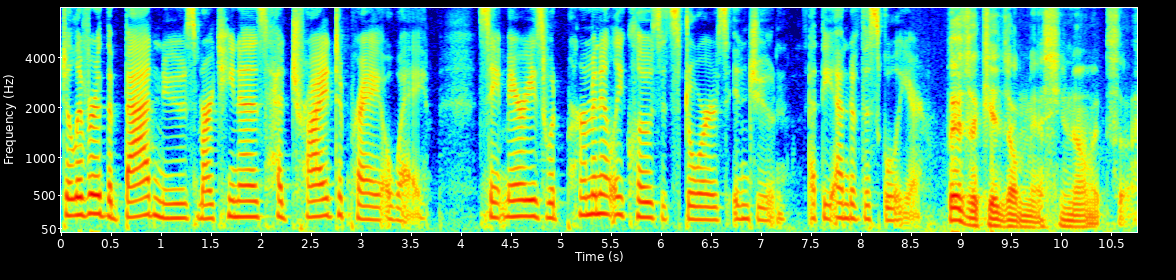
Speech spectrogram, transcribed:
delivered the bad news Martinez had tried to pray away. St. Mary's would permanently close its doors in June at the end of the school year. But it's a kids on miss, you know. It's uh,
